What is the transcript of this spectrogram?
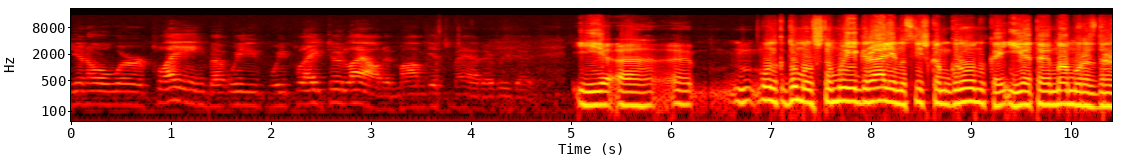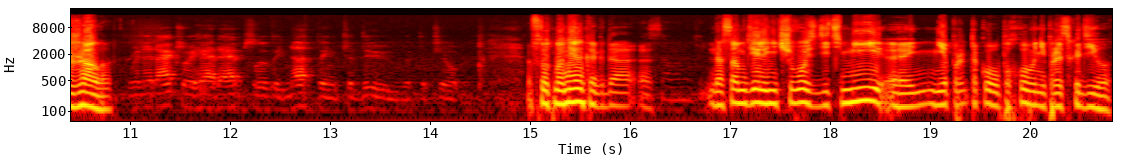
You know, playing, but we we play too loud, and mom gets mad every day. И э, э, он думал, что мы играли, но слишком громко, и это маму раздражало. when it actually had absolutely nothing to do with the children. В тот момент, когда э, На самом деле. ничего с детьми э, не, такого плохого не происходило.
